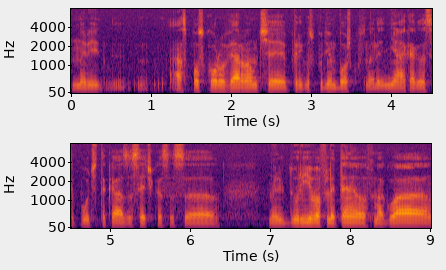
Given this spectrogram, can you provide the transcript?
нали, аз по-скоро вярвам, че при господин Бошков нали, няма как да се получи такава засечка с... А, нали, дори в летене в мъгла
